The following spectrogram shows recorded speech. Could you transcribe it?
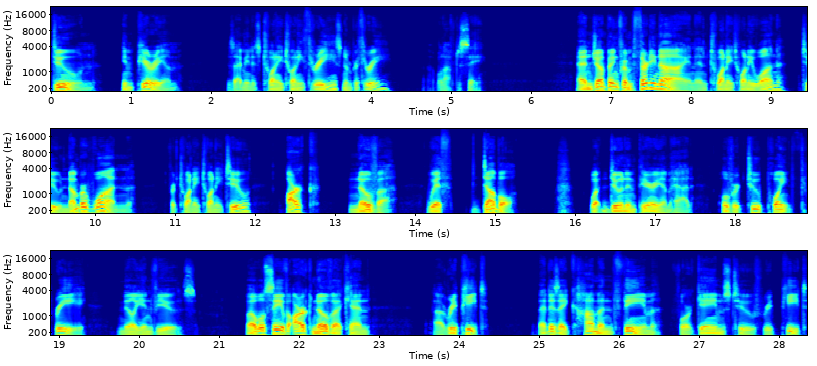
Dune, Imperium. Does that mean it's 2023's number 3? We'll have to see and jumping from 39 in 2021 to number 1 for 2022, Ark Nova, with double what Dune Imperium had, over 2.3 million views. Well, we'll see if Ark Nova can uh, repeat. That is a common theme for games to repeat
